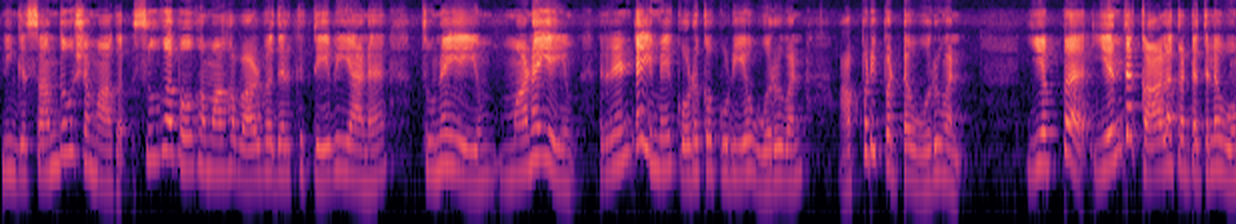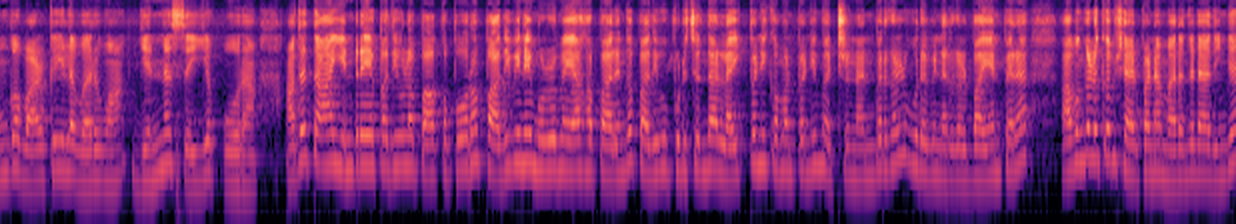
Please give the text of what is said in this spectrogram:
நீங்கள் சந்தோஷமாக சுகபோகமாக வாழ்வதற்கு தேவையான துணையையும் மனையையும் ரெண்டையுமே கொடுக்கக்கூடிய ஒருவன் அப்படிப்பட்ட ஒருவன். எப்போ எந்த காலகட்டத்தில் உங்கள் வாழ்க்கையில் வருவான்? என்ன செய்ய போகிறான் அதை தான் இன்றைய பதிவில் பார்க்க போகிறோம் பதிவினை முழுமையாக பாருங்கள் பதிவு பிடிச்சிருந்தா லைக் பண்ணி கமெண்ட் பண்ணி மற்ற நண்பர்கள் உறவினர்கள் பயன்பெற அவங்களுக்கும் ஷேர் பண்ண மறந்துடாதீங்க.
